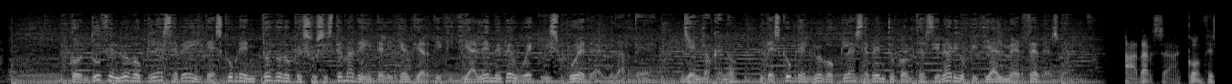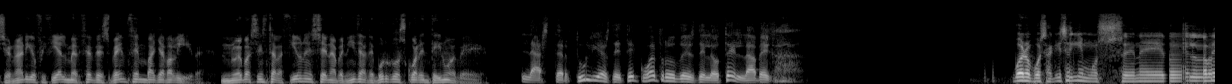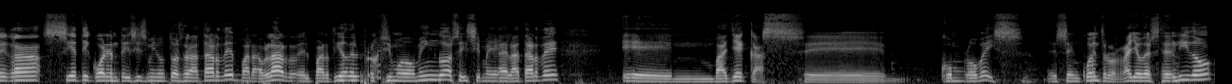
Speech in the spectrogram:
Conduce el nuevo Clase B y descubre en todo lo que su sistema de inteligencia artificial MPUX puede ayudarte. Y en lo que no, descubre el nuevo Clase B en tu concesionario oficial Mercedes-Benz. Adarsa, concesionario oficial Mercedes-Benz en Valladolid. Nuevas instalaciones en Avenida de Burgos 49. Las tertulias de T4 desde el Hotel La Vega. Bueno, pues aquí seguimos en el Hotel La Vega, 7 y 46 minutos de la tarde, para hablar del partido del próximo domingo, 6 y media de la tarde, en Vallecas. Eh, ¿Cómo lo veis? Ese encuentro, rayo descendido,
